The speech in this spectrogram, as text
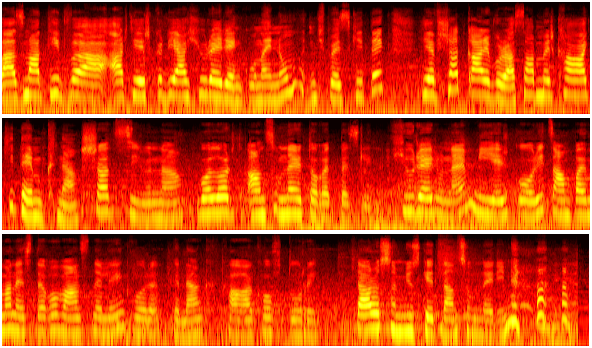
Բազմաթիվ արտերկրյա հյուրեր ենք ունենում, ինչպես գիտեք, եւ շատ կարեւոր է, սա մեր քաղաքի դեմքն է։ Շատ սիրուն է։ Բոլոր անցումները թող այդպես լինեն։ Հյուրեր ունեմ, մի երկու օրից անպայման այստեղով անցնելու ենք, որը գնանք քաղաքով տուրի։ Տարոսը մյուս գետնանցումներին։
